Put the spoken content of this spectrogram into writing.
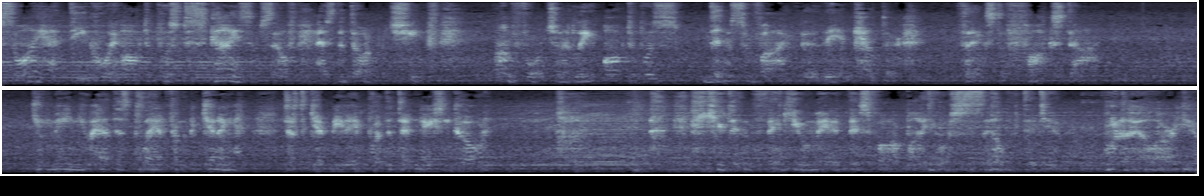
so I had Decoy Octopus disguise himself as the DARPA chief. Unfortunately, Octopus didn't survive the, encounter, thanks to Fox Die. You mean you had this plan from the beginning, just to get me to input the detonation code? You didn't think you made it this far by yourself, did you? What the hell are you?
